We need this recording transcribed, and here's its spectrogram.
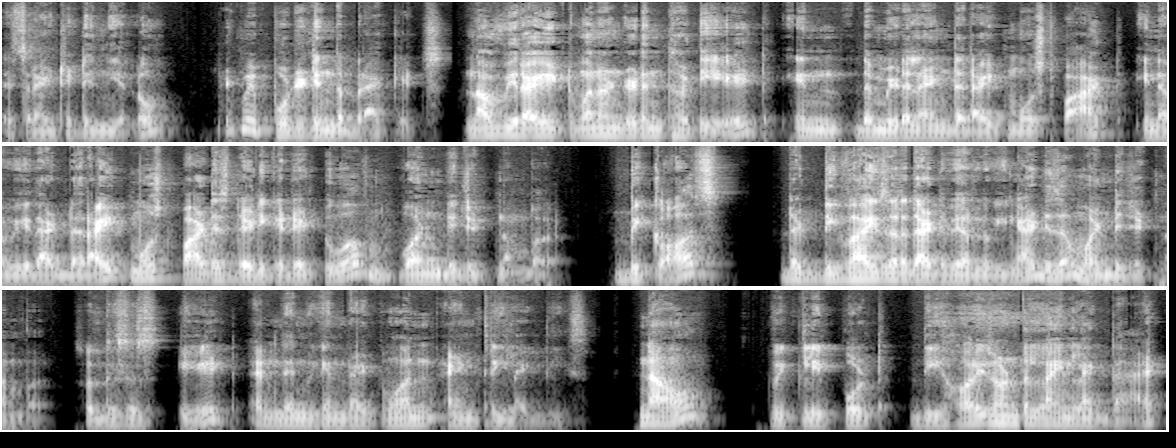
Let's write it in yellow let me put it in the brackets now we write 138 in the middle and the rightmost part in a way that the rightmost part is dedicated to a one digit number because the divisor that we are looking at is a one digit number. So this is 8 and then we can write 1 and 3 like these. Now quickly put the horizontal line like that,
